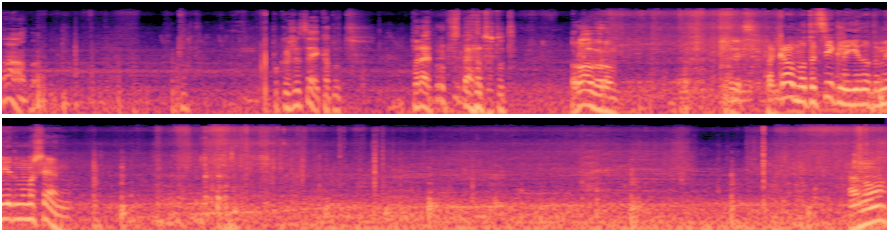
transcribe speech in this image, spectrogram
А, так. Тут покажи цей, яка тут вперед, спереду тут ровером. Десь. Така в мотоциклі їду, то ми їдемо машину. Ну,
